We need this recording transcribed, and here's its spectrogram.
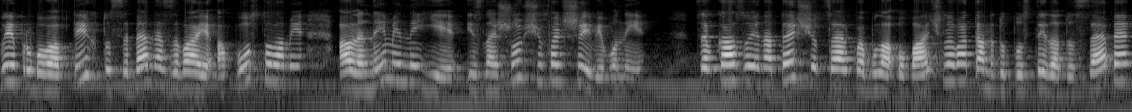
Випробував тих, хто себе називає апостолами, але ними не є, і знайшов, що фальшиві вони. Це вказує на те, що церква була обачлива та не допустила до себе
